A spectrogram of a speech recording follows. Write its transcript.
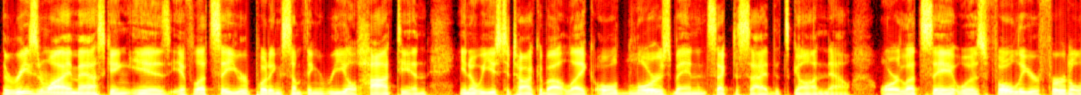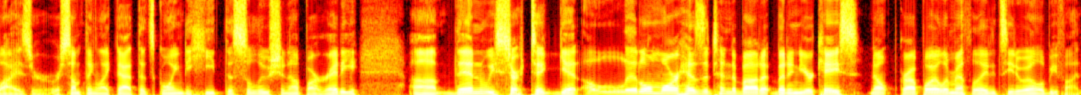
The reason why I'm asking is if, let's say, you were putting something real hot in, you know, we used to talk about like old Lorsban insecticide that's gone now, or let's say it was foliar fertilizer or something like that that's going to heat the solution up already. Um, then we start to get a little more hesitant about it. But in your case, no, crop oil or methylated seed oil will be fine.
